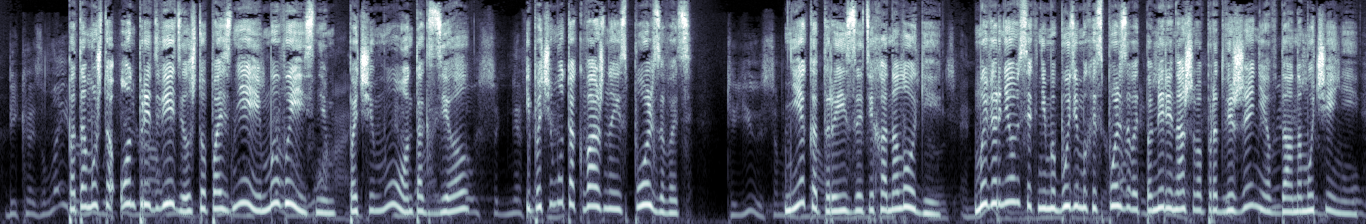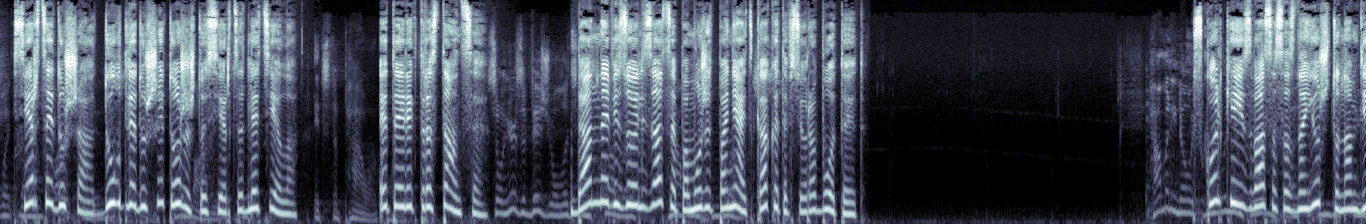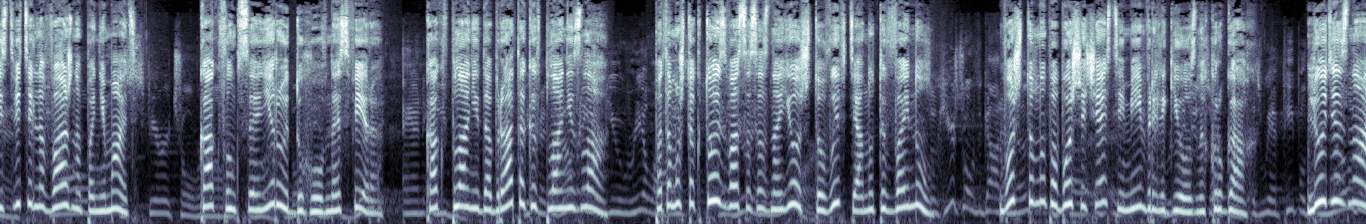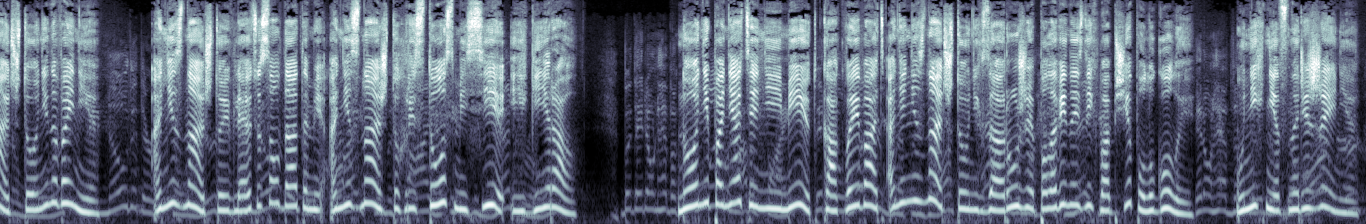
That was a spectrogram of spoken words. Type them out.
потому что он предвидел, что позднее мы выясним, почему он так сделал и почему так важно использовать некоторые из этих аналогий. Мы вернемся к ним и будем их использовать по мере нашего продвижения в данном учении. Сердце и душа. Дух для души тоже, что сердце для тела. Это электростанция. Данная визуализация поможет понять, как это все работает. Сколько из вас осознают, что нам действительно важно понимать, как функционирует духовная сфера, как в плане добра, так и в плане зла? Потому что кто из вас осознает, что вы втянуты в войну? Вот что мы по большей части имеем в религиозных кругах. Люди знают, что они на войне. Они знают, что являются солдатами. Они знают, что Христос — Мессия и их генерал. Но они понятия не имеют, как воевать. Они не знают, что у них за оружие. Половина из них вообще полуголые. У них нет снаряжения,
